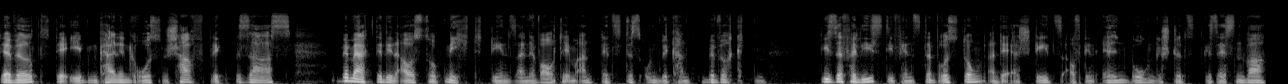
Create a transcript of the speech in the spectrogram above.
Der Wirt, der eben keinen großen Scharfblick besaß, bemerkte den Ausdruck nicht, den seine Worte im Antlitz des Unbekannten bewirkten. Dieser verließ die Fensterbrüstung, an der er stets auf den Ellenbogen gestützt gesessen war,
